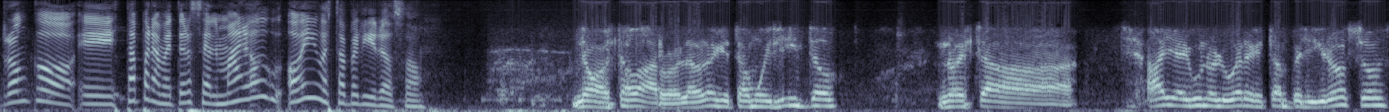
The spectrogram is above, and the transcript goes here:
Ronco, eh, ¿está para meterse al mar hoy, hoy o está peligroso? No, está bárbaro, la verdad que está muy lindo, no está... Hay algunos lugares que están peligrosos,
